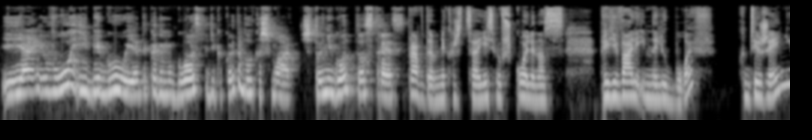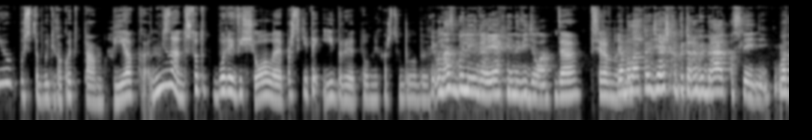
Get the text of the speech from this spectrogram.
И я реву и бегу. И я такая думаю, господи, какой это был кошмар. Что не год, то стресс. Правда, мне кажется, если вы в школе нас прививали именно любовь, к движению, пусть это будет не какой-то там бег, ну, не знаю, что-то более веселое, просто какие-то игры, то, мне кажется, было бы... И у нас были игры, я их ненавидела. Да, все равно. Я видишь. была той девочкой, которая выбирает последний. Вот,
